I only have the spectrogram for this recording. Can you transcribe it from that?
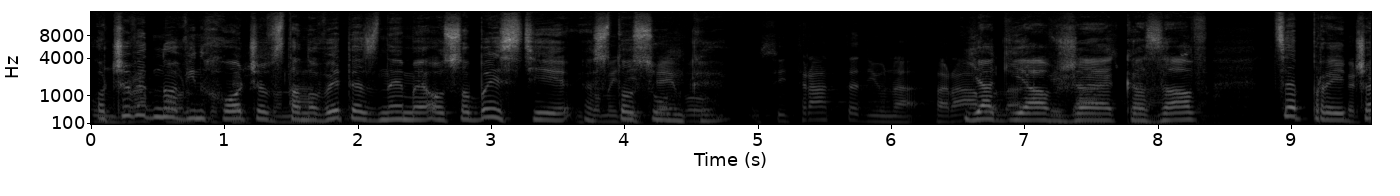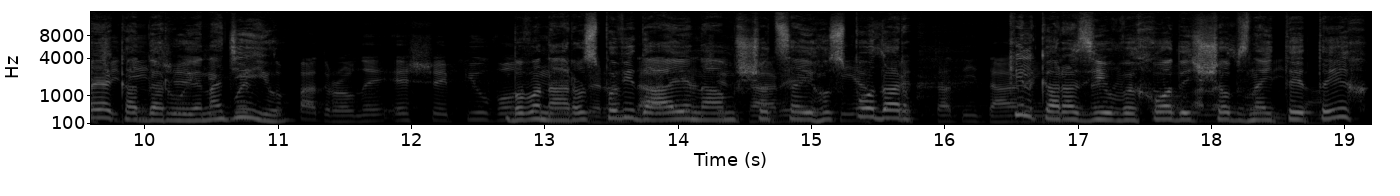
Очевидно, він хоче встановити з ними особисті стосунки. Як я вже казав, це притча, яка дарує надію, бо вона розповідає нам, що цей господар кілька разів виходить, щоб знайти тих,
